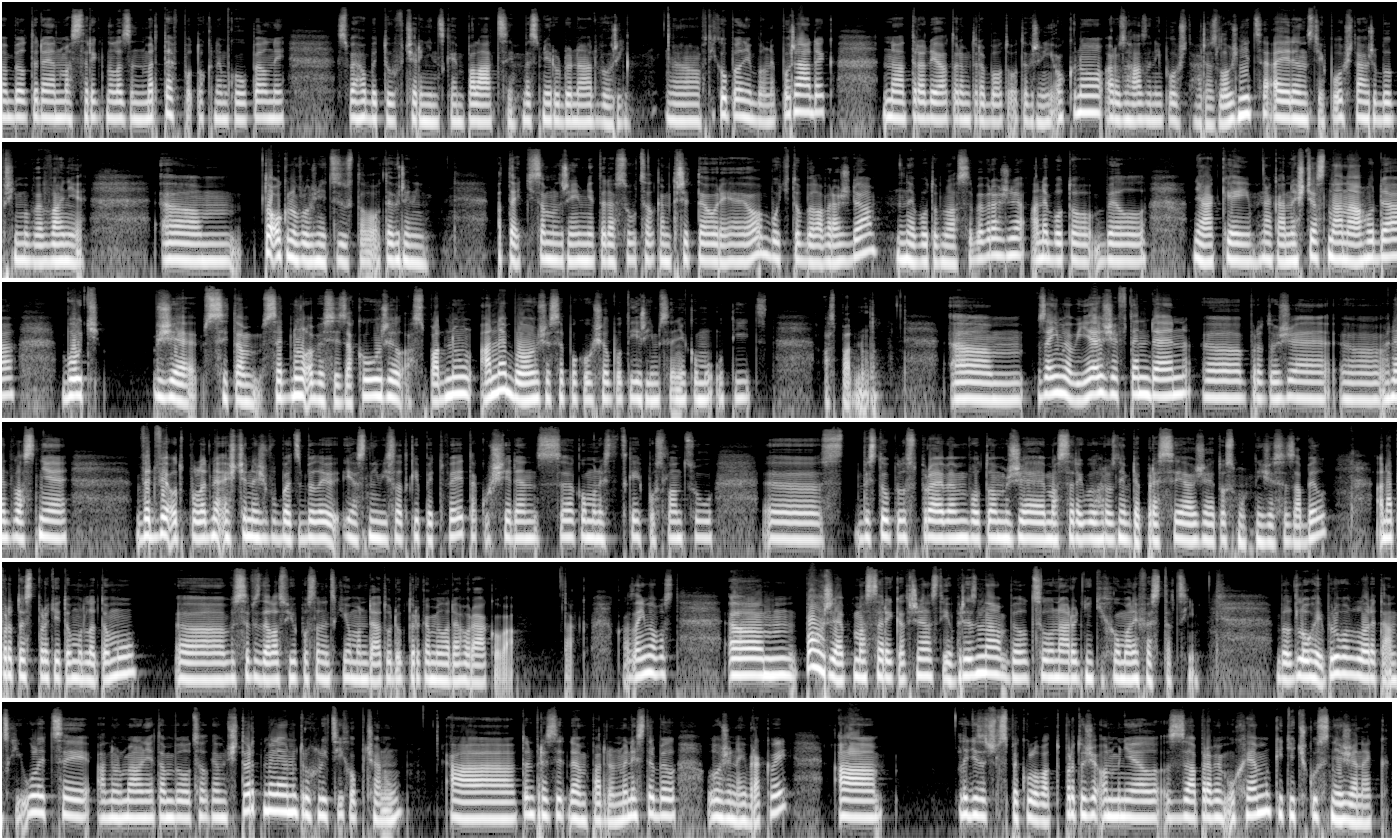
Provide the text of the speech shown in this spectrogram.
byl teda Jan Masaryk nalezen mrtev pod oknem koupelny svého bytu v Černínském paláci ve směru do nádvoří. Eh, v té koupelně byl nepořádek, nad radiátorem teda bylo to otevřené okno a rozházený polštáře z ložnice a jeden z těch polštářů byl přímo ve vaně. Um, to okno v ložnici zůstalo otevřený. A teď samozřejmě teda jsou celkem tři teorie, jo? Buď to byla vražda, nebo to byla sebevražda, anebo to byl nějaký, nějaká nešťastná náhoda, buď že si tam sednul, aby si zakouřil a spadnul, anebo že se pokoušel po té římse někomu utíct a spadnul. Um, zajímavý je, že v ten den, uh, protože uh, hned vlastně ve dvě odpoledne, ještě než vůbec byly jasné výsledky pitvy, tak už jeden z komunistických poslanců uh, vystoupil s projevem o tom, že Masaryk byl hrozně v depresi a že je to smutný, že se zabil. A na protest proti tomuhle tomu uh, se vzdala svého poslaneckého mandátu doktorka Milada Horáková. Tak, taková zajímavost. Um, pohřeb Masaryka 13. března byl celonárodní tichou manifestací. Byl dlouhý průvod v Loretánské ulici a normálně tam bylo celkem čtvrt milionu truchlících občanů. A ten prezident, pardon, minister byl uložený v rakvi a lidi začali spekulovat, protože on měl za pravým uchem kytičku sněženek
